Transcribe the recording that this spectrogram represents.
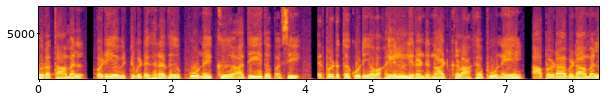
துரத்தாமல் அப்படியே விட்டுவிடுகிறது. பூனைக்கு அதீத பசி ஏற்படுத்தக்கூடிய வகையில் இரண்டு நாட்களாக பூனையை சாப்பிடாவிடாமல்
